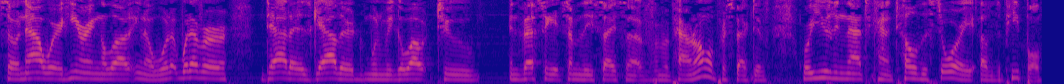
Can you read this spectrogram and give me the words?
So now we're hearing a lot, you know, whatever data is gathered when we go out to investigate some of these sites uh, from a paranormal perspective, we're using that to kind of tell the story of the people.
